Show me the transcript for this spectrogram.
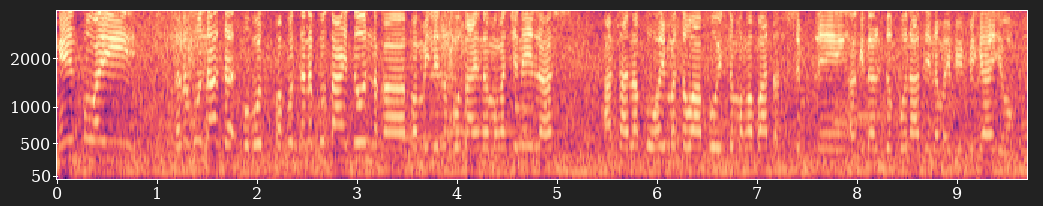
ngayon po ay sana muna, papunta na po tayo doon, nakapamili na po tayo ng mga tsinelas. At sana po ay matawa po itong mga bata sa simpleng aginaldo po natin na maibibigay. Opo.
